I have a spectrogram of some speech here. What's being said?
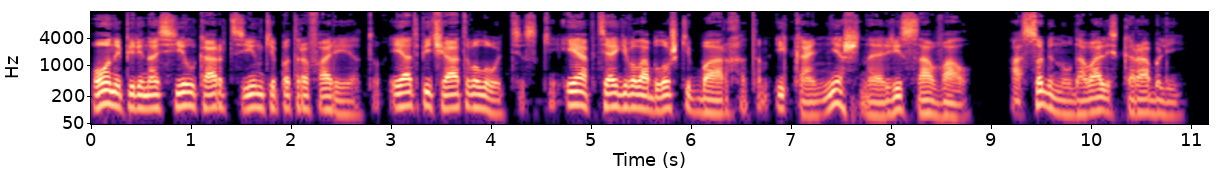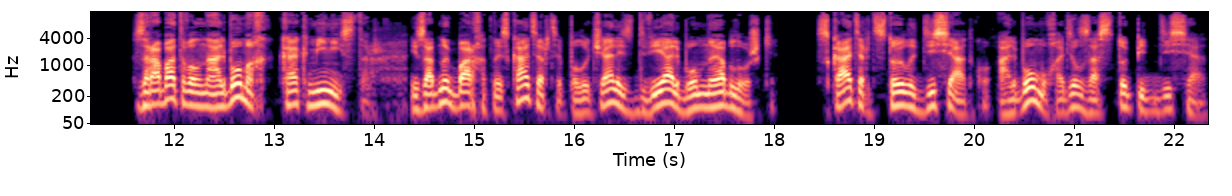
Он и переносил картинки по трафарету, и отпечатывал оттиски, и обтягивал обложки бархатом, и, конечно, рисовал. Особенно удавались корабли. Зарабатывал на альбомах как министр. Из одной бархатной скатерти получались две альбомные обложки. Скатерть стоила десятку, альбом уходил за 150.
